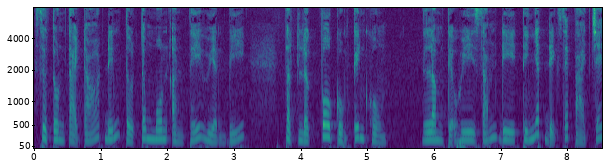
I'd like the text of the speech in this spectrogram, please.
Sự tồn tại đó đến từ tông môn ẩn thế huyền bí. Thật lực vô cùng kinh khủng. Lâm Tiểu Huy dám đi thì nhất định sẽ phải chết.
